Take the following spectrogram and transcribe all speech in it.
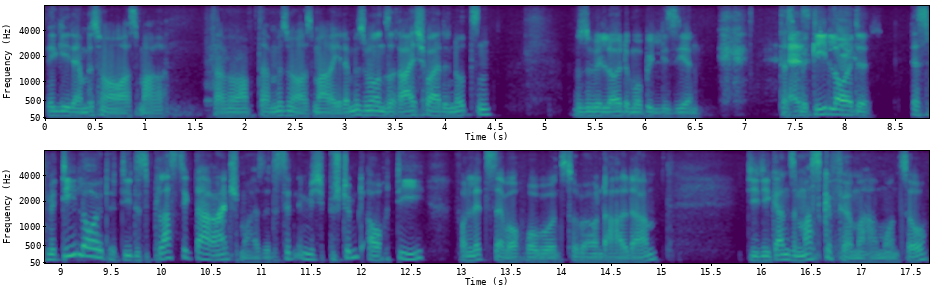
Niki, da müssen wir mal was machen. Da, da müssen wir was machen. Da müssen wir unsere Reichweite nutzen. Müssen wir die Leute mobilisieren. Dass wir die Leute, dass mit die Leute, die das Plastik da reinschmeißen, das sind nämlich bestimmt auch die von letzter Woche, wo wir uns drüber unterhalten haben, die die ganze Maskefirma haben und so.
